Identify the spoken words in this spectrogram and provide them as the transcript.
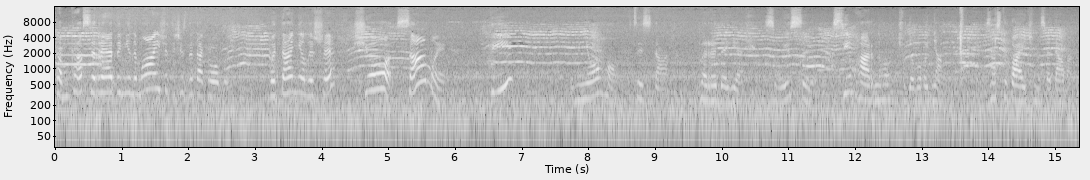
Камка всередині немає, що ти щось не так робиш. Питання лише, що саме ти в нього в цей стан передаєш свою силу. Всім гарного, чудового дня! З наступаючими святами!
